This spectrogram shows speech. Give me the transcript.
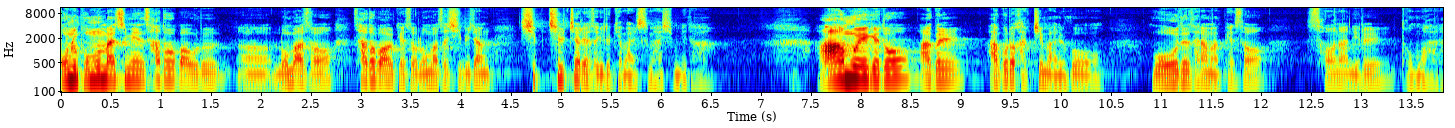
오늘 본문 말씀인 사도 바울 어, 로마서 사도 바울께서 로마서 12장 17절에서 이렇게 말씀하십니다. 아무에게도 악을 악으로 갚지 말고 모든 사람 앞에서 선한 일을 도모하라.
